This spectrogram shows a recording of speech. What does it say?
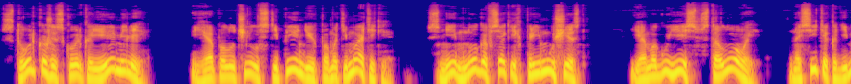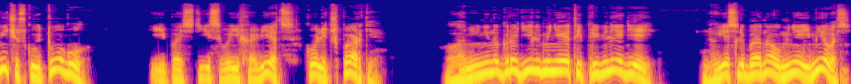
Столько же, сколько и Эмили. Я получил стипендию по математике. С ней много всяких преимуществ. Я могу есть в столовой, носить академическую тогу и пасти своих овец в колледж-парке. Они не наградили меня этой привилегией, но если бы она у меня имелась,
